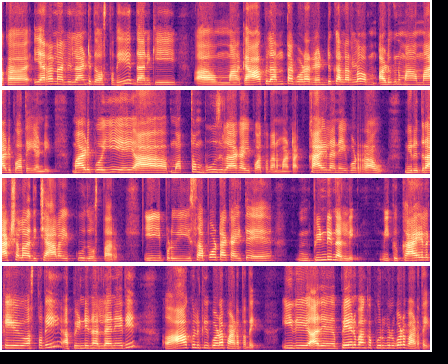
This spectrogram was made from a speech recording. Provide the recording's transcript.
ఒక ఎర్ర నల్లి లాంటిది వస్తుంది. దానికి మనకి ఆకులంతా కూడా రెడ్ కలర్లో అడుగును మా మాడిపోతాయండి. మాడిపోయి ఆ మొత్తం బూజులాగా అయిపోతుంది అనమాట కాయలు అనేవి కూడా రావు. మీరు ద్రాక్షలో అది చాలా ఎక్కువ చూస్తారు. ఈ ఇప్పుడు ఈ సపోటాకి అయితే పిండి నల్లి మీకు కాయలకి వస్తుంది ఆ పిండి నల్లి అనేది ఆకులకి కూడా పడుతుంది. ఇది అది పేనుబంక పురుగులు కూడా పడతాయి.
